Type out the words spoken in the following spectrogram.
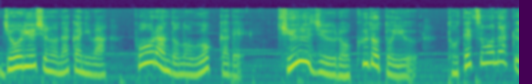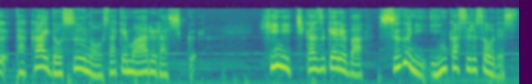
蒸留酒の中にはポーランドのウォッカで96度というとてつもなく高い度数のお酒もあるらしく火に近づければすぐに引火するそうです。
